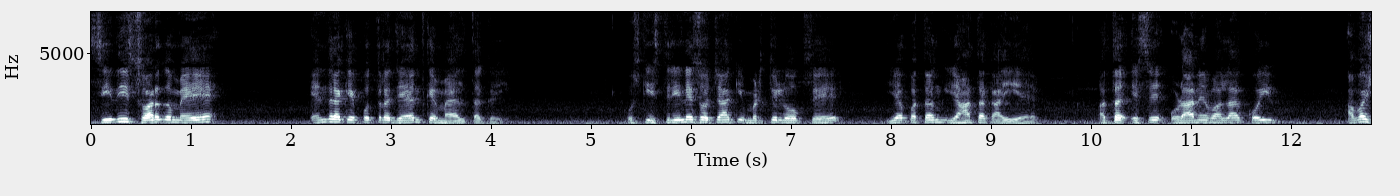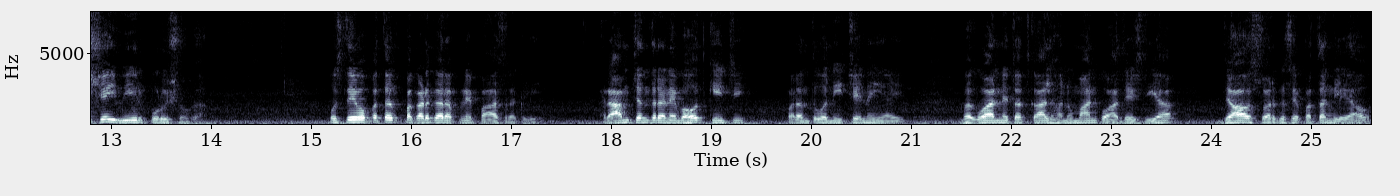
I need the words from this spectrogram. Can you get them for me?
सीधी स्वर्ग में इंद्र के पुत्र जयंत के महल तक गई। उसकी स्त्री ने सोचा कि मृत्यु लोक से यह पतंग यहाँ तक आई है, अतः इसे उड़ाने वाला कोई अवश्य ही वीर पुरुष होगा। उसने वह पतंग पकड़कर अपने पास रख ली। रामचंद्र ने बहुत खींची, परंतु वह नीचे नहीं आई। भगवान ने तत्काल हनुमान को आदेश दिया, जाओ स्वर्ग से पतंग ले आओ।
